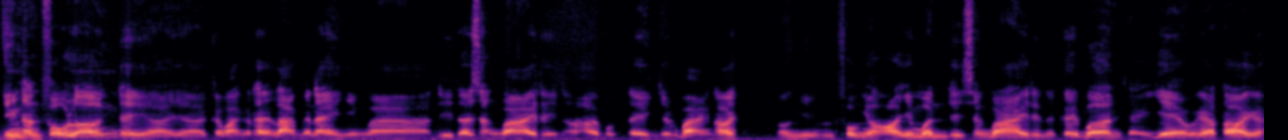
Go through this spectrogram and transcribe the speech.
những thành phố lớn thì à, à, các bạn có thể làm cái này nhưng mà đi tới sân bay thì nó hơi bất tiện cho các bạn thôi. Còn những thành phố nhỏ như mình thì sân bay thì nó kế bên chạy dèo ra tới rồi.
